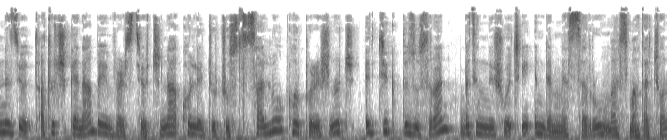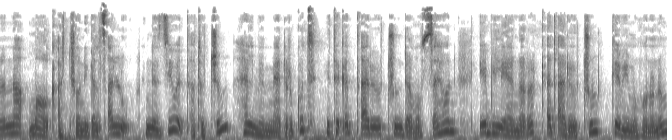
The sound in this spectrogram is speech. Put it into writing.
እነዚህ ወጣቶች ገና በዩኒቨርሲቲዎችና ኮሌጆች ውስጥ ሳሉ ኮርፖሬሽኖች እጅግ ብዙ ስራን በትንሽ ወጪ እንደሚያሰሩ መስማታቸውንና ማወቃቸውን ይገልጻሉ። እነዚህ ወጣቶችም ህልም የሚያደርጉት የተቀጣሪዎቹን ደሞዝ ሳይሆን የቢሊዮነር ቀጣሪዎቹን ገቢ መሆኑንም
